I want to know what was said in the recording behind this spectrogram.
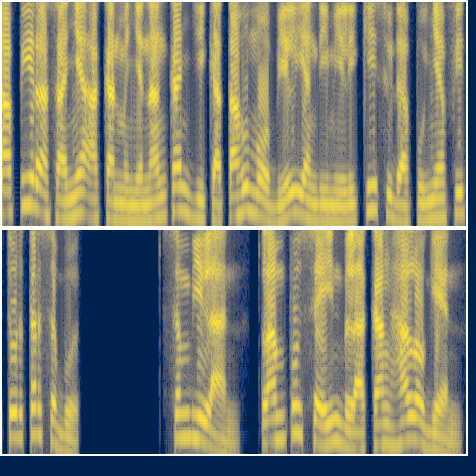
Tapi rasanya akan menyenangkan jika tahu mobil yang dimiliki sudah punya fitur tersebut. 9. Lampu sein belakang halogen.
